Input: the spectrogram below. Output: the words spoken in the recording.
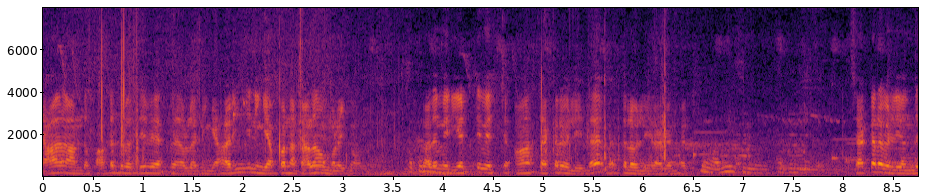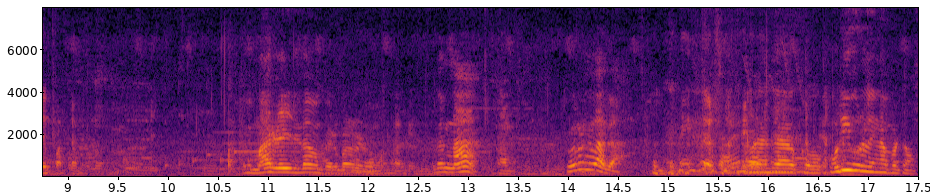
யாரும் அந்த பட்டத்தை பற்றியே பேச தேவையில்ல நீங்கள் அறிஞ்சு நீங்கள் எப்போ நட்டாலும் முளைக்கும். அதேமாரி எட்டு வச்ச ஆ சக்கரவள்ளியில் வெத்தலை வெள்ளி ரகங்கள் சக்கரவள்ளி வந்து பட்டம் போடும் அது மார்கழியில் தான் பெரும்பாலும் நடுவோம் அதாண்ணா ஆமாம் சொல்லுங்களா அதா அப்புறம் அந்த கொடி உருளை என்ன பட்டம்?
